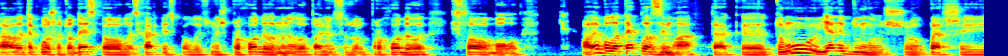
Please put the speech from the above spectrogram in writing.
але також от Одеська область, Харківська область, вони ж проходили минулий опалювальний сезон, проходили, і слава Богу. Але була тепла зима, так Е, тому я не думаю, що перший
